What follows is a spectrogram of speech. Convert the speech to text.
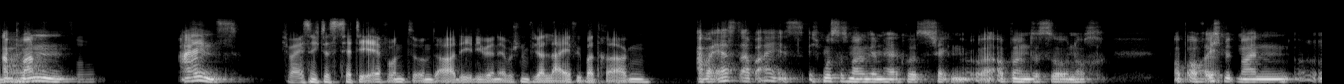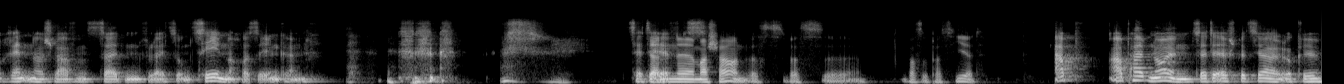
Ab wann? So. Eins. Ich weiß nicht, das ZDF und, und AD, die werden ja bestimmt wieder live übertragen. Aber erst ab eins. Ich muss das mal in dem Herkurs checken, ob man das so noch, ob auch ich mit meinen Rentnerschlafenszeiten vielleicht so um zehn noch was sehen kann. ZDF. Dann äh, mal schauen, was, was, äh, was so passiert. ab Ab halb neun, ZDF Spezial, okay.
